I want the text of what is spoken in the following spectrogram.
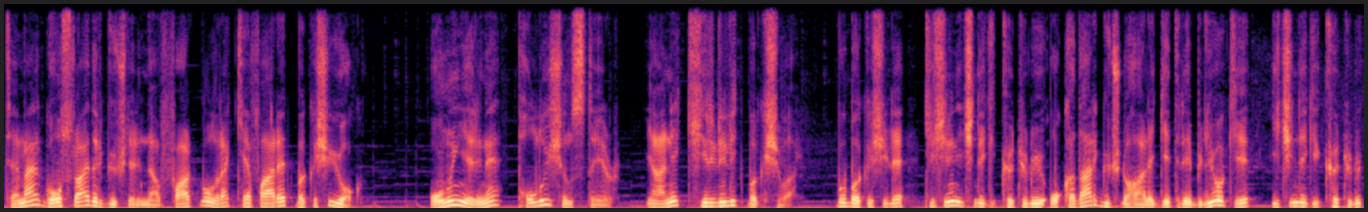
Temel Ghost Rider güçlerinden farklı olarak kefaret bakışı yok. Onun yerine pollution stare yani kirlilik bakışı var. Bu bakış ile kişinin içindeki kötülüğü o kadar güçlü hale getirebiliyor ki içindeki kötülük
